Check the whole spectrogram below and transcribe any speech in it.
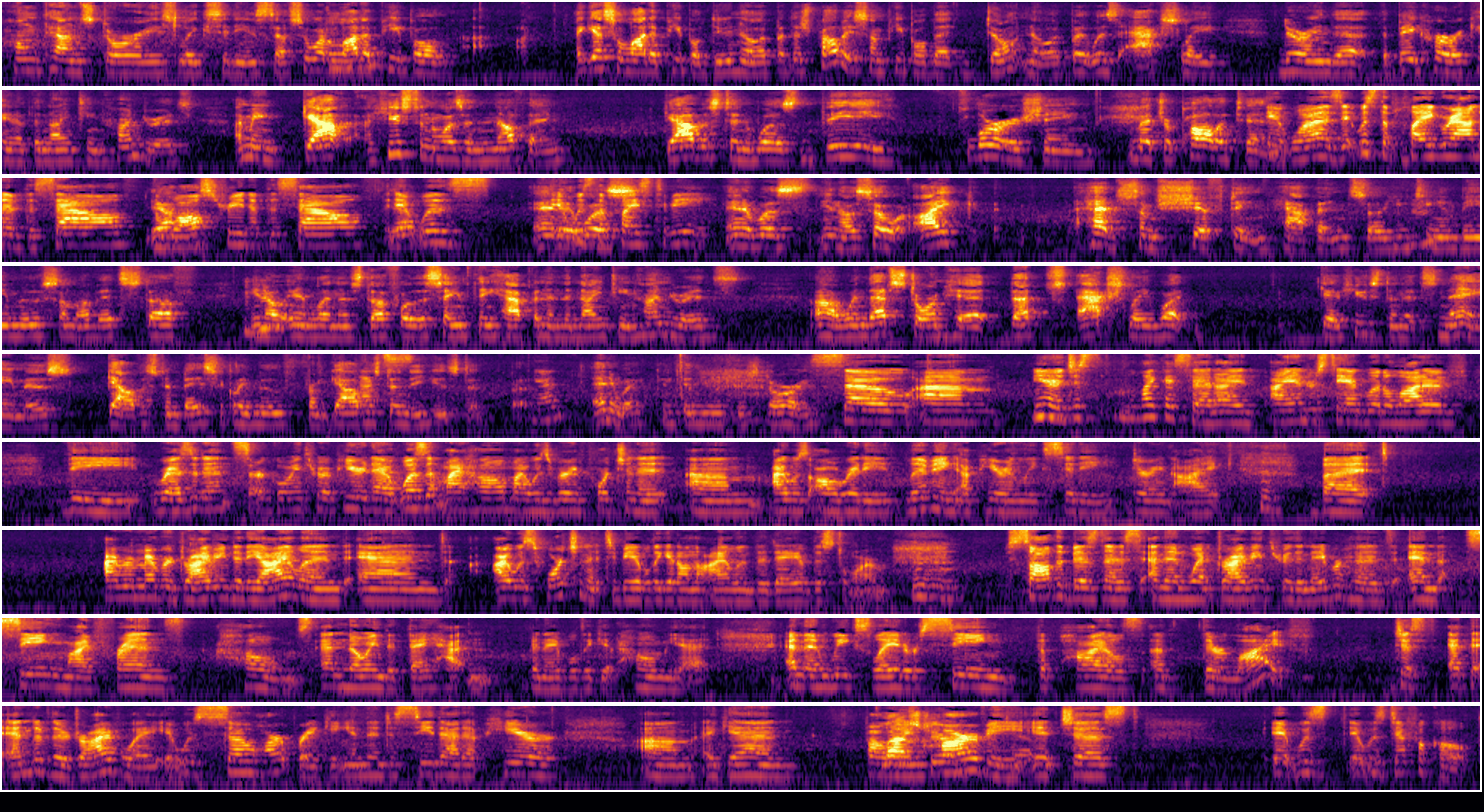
hometown stories, League City and stuff. So, what a lot Mm-hmm. of people, I guess a lot of people do know it, but there's probably some people that don't know it. But it was actually during the, the big hurricane of the 1900s. I mean, Houston wasn't nothing. Galveston was the flourishing metropolitan. It was. It was the playground of the South, the Yeah. Wall Street of the South. Yeah. It was. and it, was, the place to be. and it was you know so Ike had some shifting happen. So Mm-hmm. UTMB moved some of its stuff, you know, inland and stuff. Well, the same thing happened in the 1900s uh, when that storm hit. That's actually what gave Houston its name. Is Galveston basically moved from Galveston to Houston? Anyway, continue with your story. So, um, you know, just like I said, I, I understand what a lot of the residents are going through up here. Now, it wasn't my home. I was very fortunate. Um, I was already living up here in League City during Ike. But I remember driving to the island, and I was fortunate to be able to get on the island the day of the storm. Saw the business, and then went driving through the neighborhoods and seeing my friends' homes and knowing that they hadn't been able to get home yet. And then weeks later, seeing the piles of their life just at the end of their driveway. It was so heartbreaking. And then to see that up here um, again, following year, Harvey, yeah. it just it was it was difficult.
